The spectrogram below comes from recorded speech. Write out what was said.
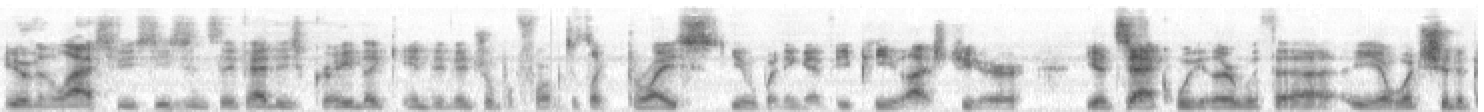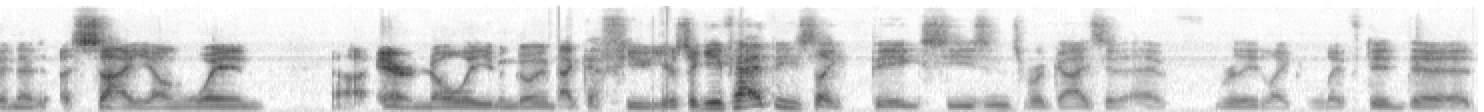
you know over the last few seasons they've had these great like individual performances, like Bryce, you know, winning MVP last year. You had Zack Wheeler with a you know what should have been a, a Cy Young win. Uh, Aaron Nola even going back a few years. Like you've had these like big seasons where guys have, have really like lifted the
